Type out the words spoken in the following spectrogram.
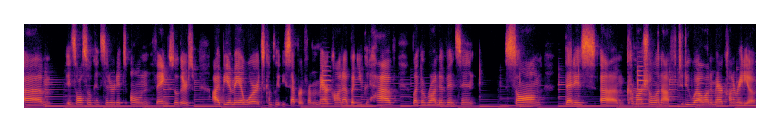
Um, it's also considered its own thing. So there's IBMA awards completely separate from Americana, but you could have like a Rhonda Vincent song that is um, commercial enough to do well on Americana radio.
